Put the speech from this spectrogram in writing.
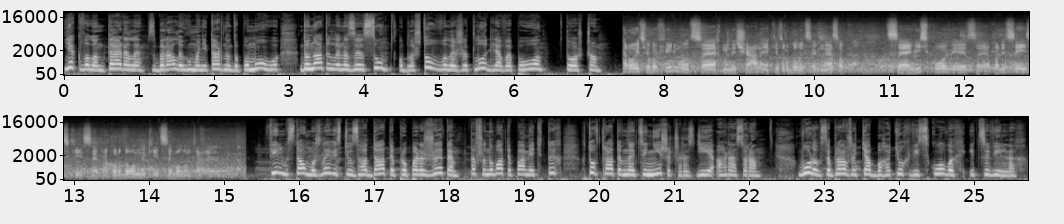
Як волонтерили, збирали гуманітарну допомогу, донатили на ЗСУ, облаштовували житло для ВПО тощо. Герої цього фільму це хмельничани, які зробили цей внесок. Це військові, це поліцейські, це прикордонники, це волонтери. Фільм став можливістю згадати про пережите та вшанувати пам'ять тих, хто втратив найцінніше через дії агресора. Ворог забрав життя багатьох військових і цивільних.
